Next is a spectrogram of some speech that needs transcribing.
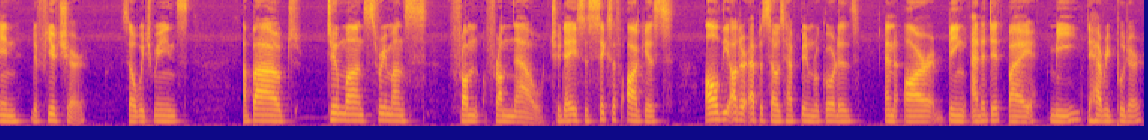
in the future. So which means about 2 months, 3 months from from now. Today is the 6th of August. All the other episodes have been recorded and are being edited by me, the Harry Potter.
